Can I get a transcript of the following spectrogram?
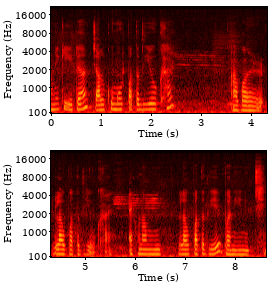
অনেকে এটা চাল কুমড়োর পাতা দিয়েও খায়, আবার লাউ পাতা দিয়েও খায়। এখন আমি লাউ পাতা দিয়ে বানিয়ে নিচ্ছি।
